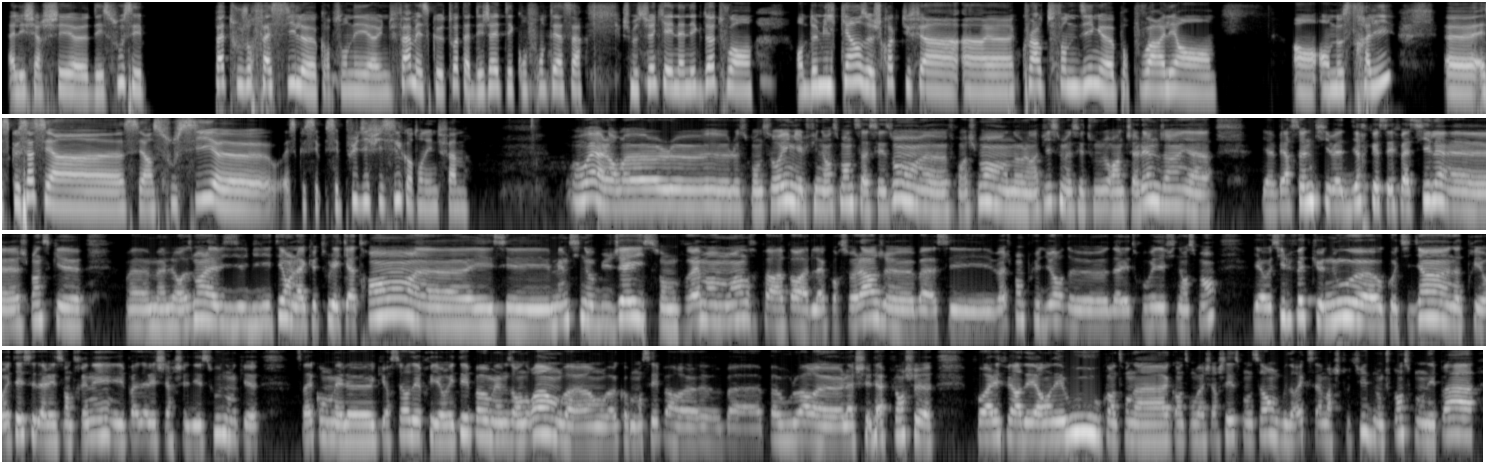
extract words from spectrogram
aller chercher des sous, c'est pas toujours facile euh, quand on est euh, une femme. Est-ce que toi, tu as déjà été confrontée à ça? Je me souviens qu'il y a une anecdote où en, en 2015, je crois que tu fais un, un crowdfunding euh, pour pouvoir aller en, Australie. Est-ce que ça, c'est un, c'est un souci Est-ce que c'est plus difficile quand on est une femme? Ouais, alors le, sponsoring et le financement de sa saison, franchement, en olympisme, c'est toujours un challenge. hein. Il il y a personne qui va te dire que c'est facile. Je pense que malheureusement, la visibilité, on l'a que tous les quatre ans, euh, et c'est même si nos budgets ils sont vraiment moindres par rapport à de la course au large, euh, bah, c'est vachement plus dur d'aller trouver des financements. Il y a aussi le fait que nous, euh, au quotidien, notre priorité c'est d'aller s'entraîner et pas d'aller chercher des sous. Donc euh, c'est vrai qu'on met le curseur des priorités pas aux mêmes endroits. On va on va commencer par euh, bah, pas vouloir euh, lâcher la planche euh, pour aller faire des rendez-vous ou quand on a quand on va chercher des sponsors, on voudrait que ça marche tout de suite. Donc je pense qu'on n'est pas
